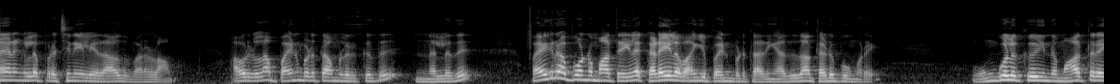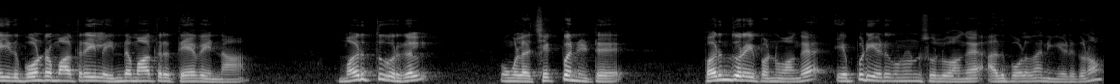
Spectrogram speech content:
நேரங்களில் பிரச்சனைகள் ஏதாவது வரலாம். அவர்களெலாம் பயன்படுத்தாமல் இருக்கிறது நல்லது. வயகரா போன்ற மாத்திரைகளை கடையில் வாங்கி பயன்படுத்தாதீங்க. அதுதான் தடுப்பு முறை. உங்களுக்கு இந்த மாத்திரை இது போன்ற மாத்திரை இல்லை இந்த மாத்திரை தேவைன்னா மருத்துவர்கள் உங்களை செக் பண்ணிவிட்டு பரிந்துரை பண்ணுவாங்க. எப்படி எடுக்கணும்னு சொல்லுவாங்க. அது போல தான் நீங்கள் எடுக்கணும்.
